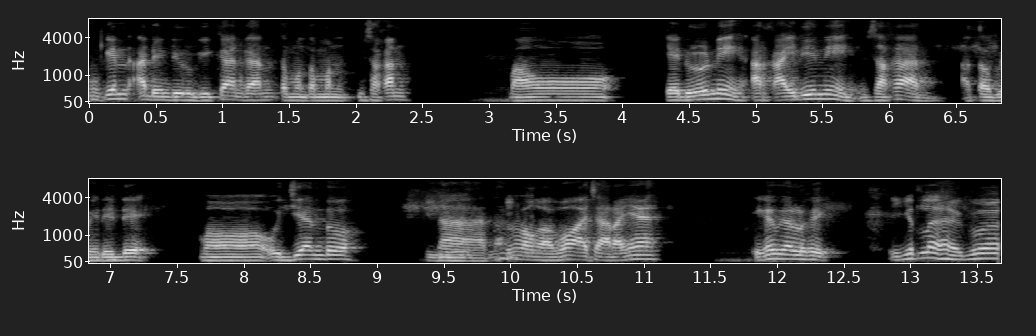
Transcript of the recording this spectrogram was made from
mungkin ada yang dirugikan kan teman-teman. Misalkan mau kayak dulu nih RKID nih misalkan. Atau BDD mau ujian tuh. Nah tapi mau nggak mau acaranya ingat gak lu Fik? Ingat lah gue.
